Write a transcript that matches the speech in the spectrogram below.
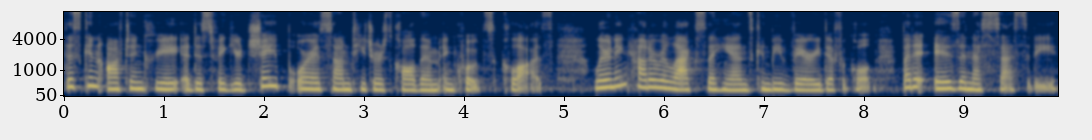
This can often create a disfigured shape, or as some teachers call them, in quotes, claws. Learning how to relax the hands can be very difficult, but it is a necessity.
